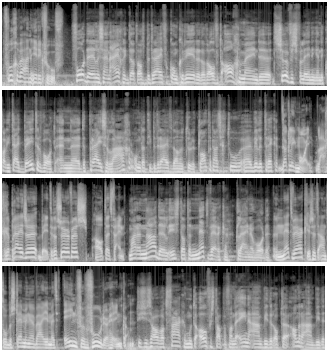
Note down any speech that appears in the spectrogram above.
Vroegen we aan Erik Verhoef. Voordelen zijn eigenlijk dat als bedrijven concurreren, dat over het algemeen de serviceverlening en de kwaliteit beter wordt en eh, de prijzen lager, omdat die bedrijven dan natuurlijk klanten naar zich toe eh, willen trekken. Dat klinkt mooi. Lagere prijzen, betere service, altijd fijn. Maar een nadeel is dat de netwerken kleiner worden. Een netwerk is het aantal bestemmingen waar je met één vervoerder heen kan. Dus je zal wat vaker moeten overstappen van de ene aanbieder op de andere aanbieder.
